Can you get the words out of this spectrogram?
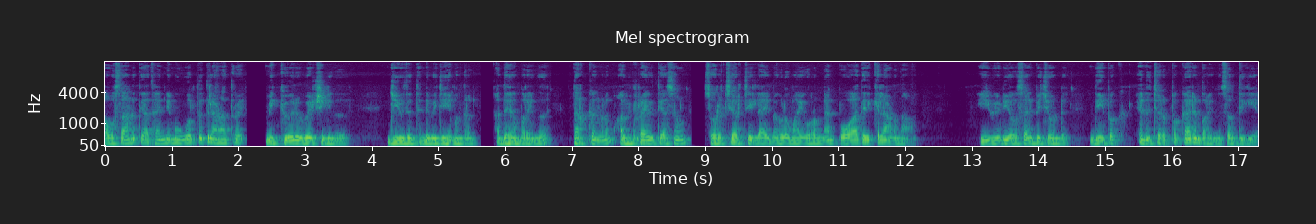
അവസാനത്തെ ആ ധന്യ മുഹൂർത്തത്തിലാണ് അത്രേ മിക്കവരും ഉപേക്ഷിക്കുന്നത്. ജീവിതത്തിന്റെ വിജയമന്ത്രം അദ്ദേഹം പറയുന്നത് തർക്കങ്ങളും അഭിപ്രായ വ്യത്യാസങ്ങളും സ്വരച്ചേർച്ചയില്ലായ്മകളുമായി ഉറങ്ങാൻ പോകാതിരിക്കലാണെന്നാണ് ഈ വീഡിയോ അവസാനിപ്പിച്ചുകൊണ്ട് ദീപക് എന്ന ചെറുപ്പക്കാരൻ പറയുന്നു ശ്രദ്ധിക്കുക.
